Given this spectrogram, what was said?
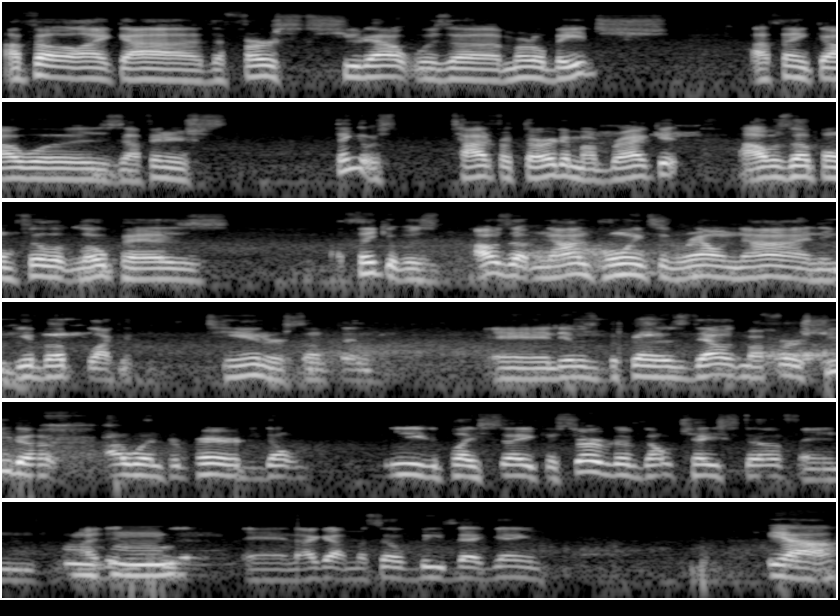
I felt like uh, the first shootout was uh, Myrtle Beach. I think I was, I finished, I think it was tied for third in my bracket. I was up on Philip Lopez. I think it was, I was up nine points in round nine and give up like a 10 or something. And it was because that was my first shootout. I wasn't prepared to don't, you need to play safe, conservative, don't chase stuff. And I didn't mm-hmm. do that. And I got myself beat that game. Yeah.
